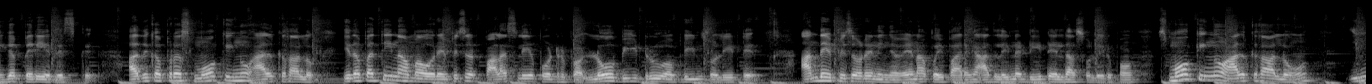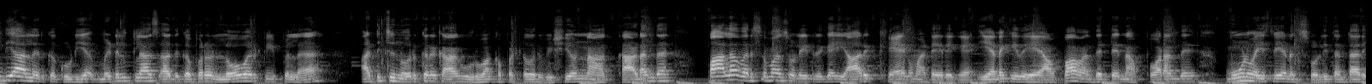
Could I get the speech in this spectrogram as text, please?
மிகப்பெரிய ரிஸ்க்கு அதுக்கப்புறம் ஸ்மோக்கிங்கும் ஆல்கஹாலும் இதை பற்றி நாம் ஒரு எபிசோட் பழசுலேயே போட்டிருப்போம். லோ பி ட்ரூ அப்படின்னு சொல்லிட்டு. அந்த எபிசோடை நீங்கள் வேணால் போய் பாருங்கள் அதில் இன்னும் டீட்டெயில்டாக சொல்லியிருப்போம். ஸ்மோக்கிங்கும் ஆல்கஹாலும் இந்தியாவில் இருக்கக்கூடிய மிடில் கிளாஸ் அதுக்கப்புறம் லோவர் பீப்புளை அடித்து நொறுக்கிறதுக்காக உருவாக்கப்பட்ட ஒரு விஷயம் நான் கடந்த பல வருஷமாக சொல்லிகிட்டு இருக்கேன். யாரும் கேட்க மாட்டேறீங்க எனக்கு இது என் அப்பா வந்துட்டு நான் பிறந்து மூணு வயசுலேயே எனக்கு சொல்லி தந்தார்.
